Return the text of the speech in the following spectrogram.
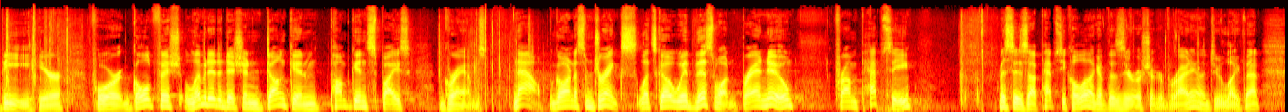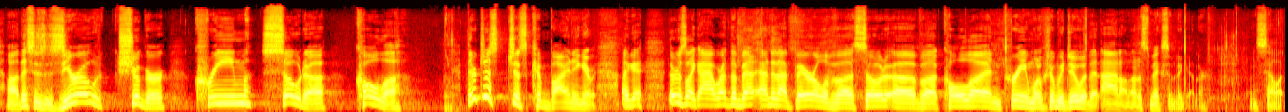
B here for Goldfish Limited Edition Dunkin' Pumpkin Spice Grams. Now, we'll go on to some drinks. Let's go with this one, brand new from Pepsi. This is uh, Pepsi Cola. I got the zero sugar variety. I do like that. Uh, this is zero sugar cream soda cola. They're just just combining it. Like there's like ah, we're at the end of that barrel of uh, soda of uh, cola and cream. What should we do with it? I don't know. Just mix them together and sell it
